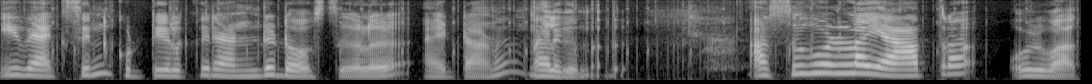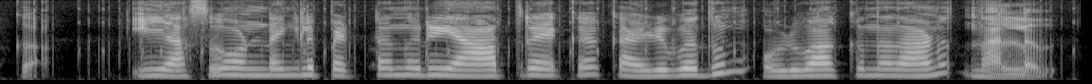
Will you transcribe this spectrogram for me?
ഈ വാക്സിൻ കുട്ടികൾക്ക് രണ്ട് ഡോസുകൾ ആയിട്ടാണ് നൽകുന്നത്. അസുഖമുള്ള യാത്ര ഒഴിവാക്കുക. ഈ അസുഖം ഉണ്ടെങ്കിൽ പെട്ടെന്നൊരു യാത്രയൊക്കെ കഴിവതും ഒഴിവാക്കുന്നതാണ് നല്ലത്.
